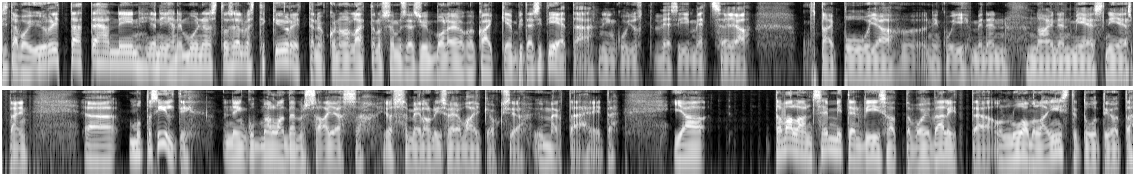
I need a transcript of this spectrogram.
sitä voi yrittää tehdä niin, ja niinhän ne muinaiset on selvästikin yrittänyt, kun ne on laittanut sellaisia symboleja, jotka kaikkien pitäisi tietää, niin kuin just vesi, metsä ja, tai puu ja niin kuin ihminen, nainen, mies, niin edespäin. Ää, mutta silti niin kuin me ollaan tämmöisessä ajassa, jossa meillä on isoja vaikeuksia ymmärtää heitä. Ja tavallaan se, miten viisautta voi välittää, on luomalla instituutioita,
